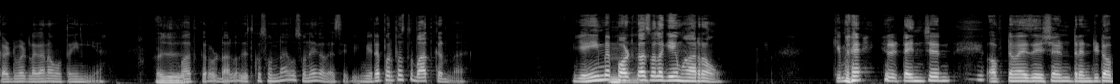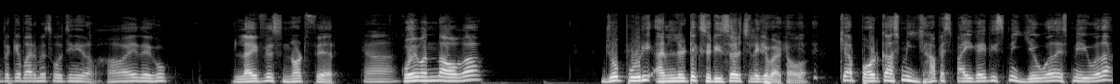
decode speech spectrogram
कटवट लगाना होता ही नहीं है। बात करो डालो जिसको सुनना है वो सुनेगा वैसे भी। मेरा पर्पस तो बात करना है। यही मैं पॉडकास्ट वाला गेम हार रहा हूँ। कि मैं रिटेंशन ऑप्टिमाइजेशन ट्रेंडी टॉपिक के बारे में सोच ही नहीं रहा हूँ। हाँ भाई देखो लाइफ इज़ नॉट फेयर हाँ। कोई बंदा होगा जो पूरी एनालिटिक्स रिसर्च लेके बैठा होगा क्या पॉडकास्ट में यहाँ पे स्पाई गई थी इसमें ये हुआ था इसमें ये हुआ था?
